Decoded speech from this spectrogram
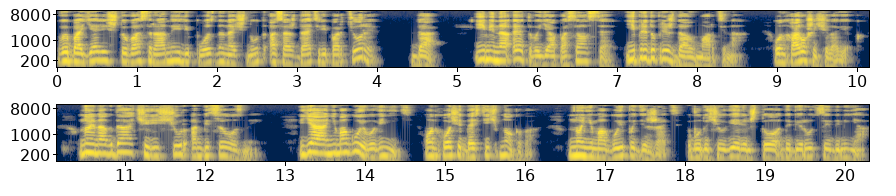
Вы боялись, что вас рано или поздно начнут осаждать репортеры? Да, именно этого я опасался и предупреждал Мартина. Он хороший человек, но иногда чересчур амбициозный. Я не могу его винить, он хочет достичь многого, но не могу и поддержать, будучи уверен, что доберутся и до меня,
